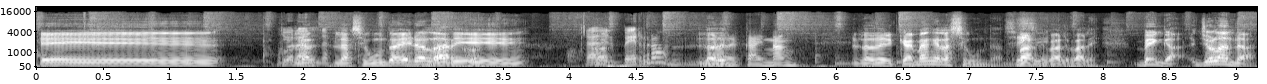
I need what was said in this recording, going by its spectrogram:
Eh, la, Yolanda. la segunda era la de. ¿La del perro? La, la del- del caimán. la del Caimán es la segunda. Sí, vale, sí. vale, vale. Venga, Yolanda.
